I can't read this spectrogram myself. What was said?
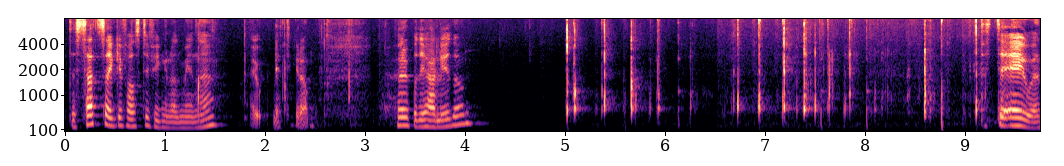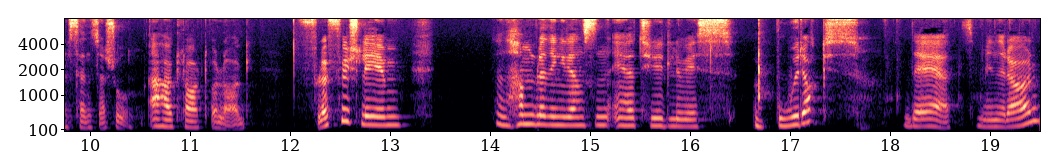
Det setter seg ikke fast i fingrene mine. Jo, lite grann. Hør på de her lydene. Dette er jo en sensasjon. Jeg har klart å lage fluffy slim. Den hemmelige ingrediensen er tydeligvis borax. Det er et mineral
